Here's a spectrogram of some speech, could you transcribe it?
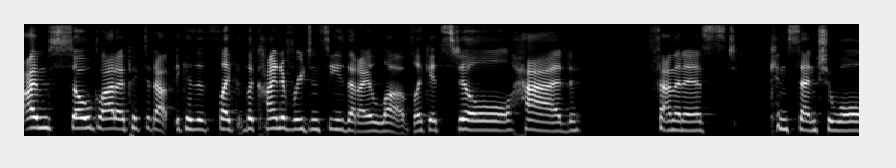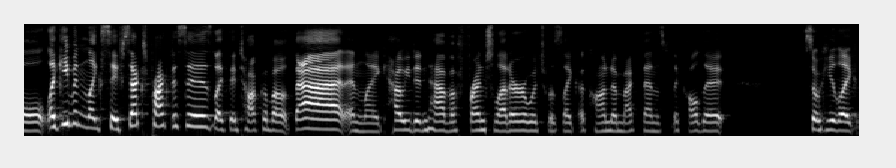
I'm so glad I picked it up because it's like the kind of Regency that I love. Like it still had feminist consensual like even like safe sex practices like they talk about that and like how he didn't have a french letter which was like a condom back then is what they called it so he like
